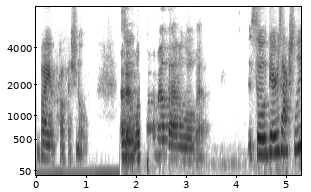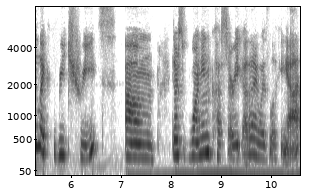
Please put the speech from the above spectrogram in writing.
by a professional okay so, we'll talk about that a little bit so there's actually like retreats Um, there's one in Costa Rica that I was looking at.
